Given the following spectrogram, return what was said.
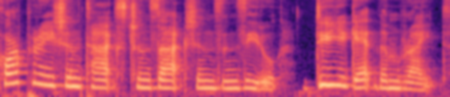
Corporation tax transactions in Xero. Do you get them right?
